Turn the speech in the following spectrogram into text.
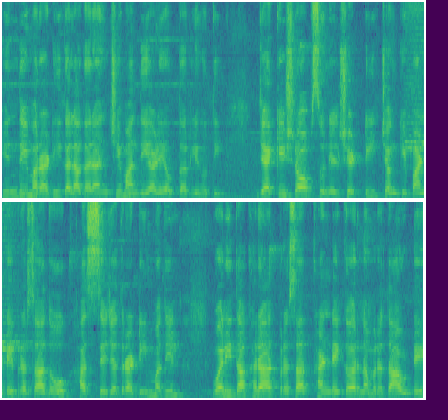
हिंदी मराठी कलाकारांची मांदियाळी अवतरली होती. जॅकी श्रॉफ सुनील शेट्टी चंकी पांडे प्रसाद ओक हास्य जत्रा टीममधील वनिता खरात प्रसाद खांडेकर नम्रता आवटे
